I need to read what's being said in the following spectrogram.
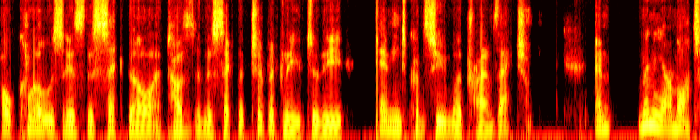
how close is the sector or advertisers in the sector typically to the end consumer transaction. And many are not.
